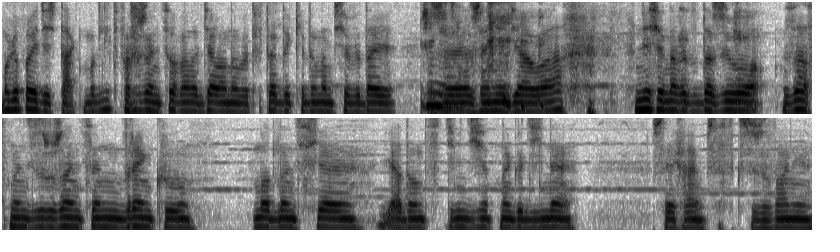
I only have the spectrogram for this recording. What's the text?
Mogę powiedzieć tak, modlitwa różańcowa działa nawet wtedy, kiedy nam się wydaje, Że nie działa. że nie działa. Mnie się nawet zdarzyło zasnąć z różańcem w ręku, modląc się, jadąc 90 na godzinę. Przejechałem przez skrzyżowanie.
